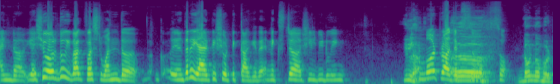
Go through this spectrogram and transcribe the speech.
ಅಂಡ್ ಯಶು ಅವ್ರದ್ದು ಇವಾಗ ಫಸ್ಟ್ ಒಂದು ಏನಂತಾರೆ ರಿಯಾಲಿಟಿ ಶೋ ಟಿಕ್ ಆಗಿದೆ. ನೆಕ್ಸ್ಟ್ ಶೀಲ್ ಬಿ ಡೂಯಿಂಗ್ ಇಲ್ಲ. More projects so don't know about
